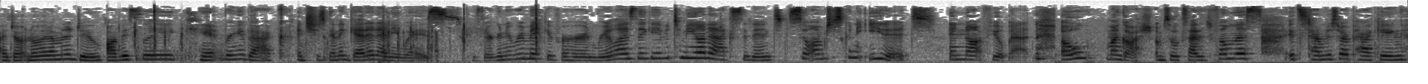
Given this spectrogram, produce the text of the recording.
I don't know what I'm gonna do. Obviously can't bring it back and she's gonna get it anyways because they're gonna remake it for her and realize they gave it to me on accident. So I'm just gonna eat it and not feel bad. oh my gosh, I'm so excited to film this. It's time to start packing.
